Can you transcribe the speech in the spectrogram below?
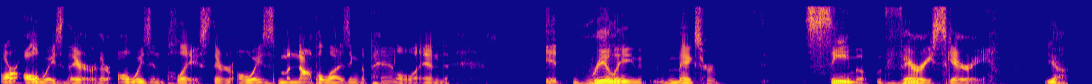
are always there. They're always in place. They're always monopolizing the panel and it really makes her seem very scary. Yeah.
